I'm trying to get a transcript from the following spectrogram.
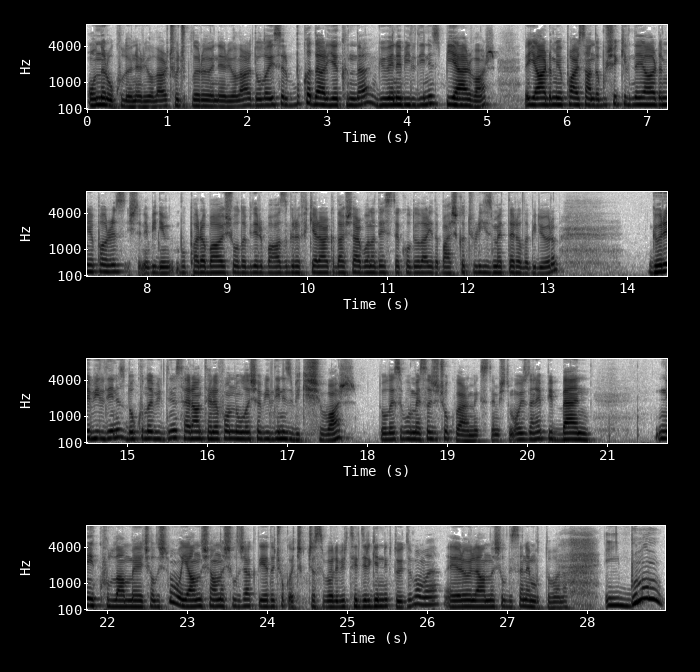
onlar okul öneriyorlar, çocukları öneriyorlar. Dolayısıyla bu kadar yakında güvenebildiğiniz bir yer var. Ve yardım yaparsan da bu şekilde yardım yaparız. İşte ne bileyim bu para bağışı olabilir. Bazı grafiker arkadaşlar bana destek oluyorlar ya da başka türlü hizmetler alabiliyorum. Görebildiğiniz, dokunabildiğiniz, her an telefonla ulaşabildiğiniz bir kişi var. Dolayısıyla bu mesajı çok vermek istemiştim. O yüzden hep bir ben ne kullanmaya çalıştım ama yanlış anlaşılacak diye de çok açıkçası böyle bir tedirginlik duydum ama eğer öyle anlaşıldıysa ne mutlu bana. Bunun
